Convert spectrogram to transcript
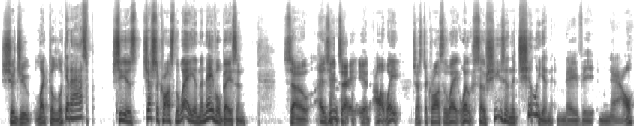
Should you like to look at Asp? She is just across the way in the naval basin. So, as you say, Ian, oh, wait, just across the way. Whoa, so she's in the Chilean Navy now.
